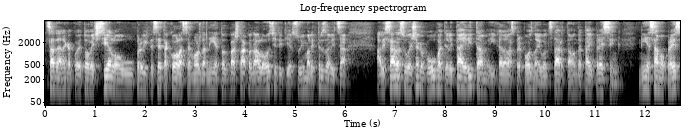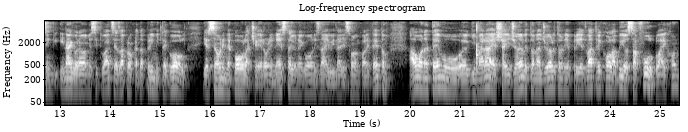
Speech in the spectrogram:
Sada nekako je to već sjelo, u prvih deseta kola se možda nije to baš tako dalo osjetiti jer su imali trzavica, ali sada su već nekako uhvatili taj ritam i kada vas prepoznaju od starta, onda taj pressing nije samo pressing i najgora vam je situacija zapravo kada primite gol jer se oni ne povlače, jer oni nestaju nego oni znaju i dalje svojom kvalitetom. A ovo na temu e, Gimaraeša i Joelitona, Joeliton je prije dva, tri kola bio sa full blajhom,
